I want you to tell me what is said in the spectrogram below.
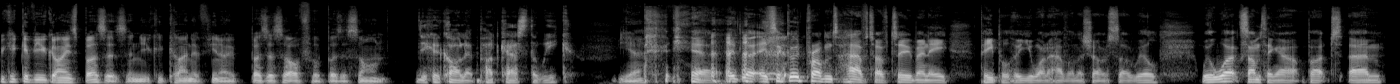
We could give you guys buzzers and you could kind of, you know, buzz us off or buzz us on. You could call it podcast the week. Yeah. yeah, it, look, it's a good problem to have to have too many people who you want to have on the show. So we'll we'll work something out. But um,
